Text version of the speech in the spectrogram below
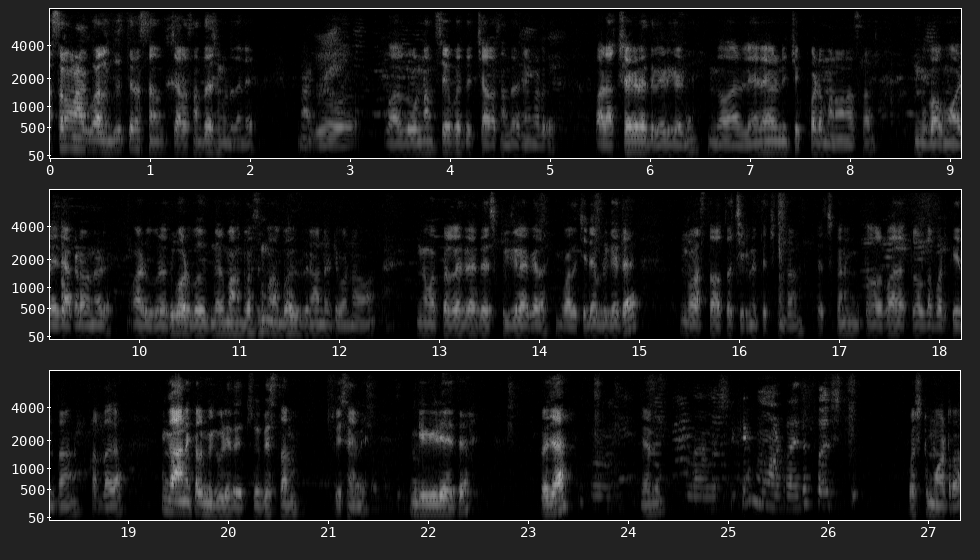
అసలు నాకు వాళ్ళని చూస్తేనే చాలా సంతోషంగా ఉంటుందండి. నాకు వాళ్ళు ఉన్నంతసేపు అయితే చాలా సంతోషంగా ఉంటుంది. వాడు అక్షయ్ అయితే లేడు కానీ ఇంకా లేని చెప్పుకోవడం మనం అనవసరం. ఇంకా పాపం వాడు అయితే అక్కడ ఉన్నాడు. వాడు బ్రతుకు వాడు బతుకుతున్నాడు మన బతుకు మనం బతుకుతున్నాం అన్నట్టు ఉన్నాము. ఇంకా మా పిల్లలు అయితే స్కూల్కి వెళ్ళారు కదా. ఇంకా వాళ్ళు వచ్చేటప్పటికి అయితే ఇంకా వస్తా వస్తా చికెన్ తెచ్చుకుంటాను. తెచ్చుకొని ఇంకా పిల్లల పిల్లలతో పడి తింటాను సరదాగా. ఇంకా ఆనకల్ మీకు వీడియో చూపిస్తాను. చూసేయండి. ఇంక వీడియో అయితే రోజా? ఏంది? మోటార్ అయితే ఫస్ట్ ఫస్ట్ మోటరా?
